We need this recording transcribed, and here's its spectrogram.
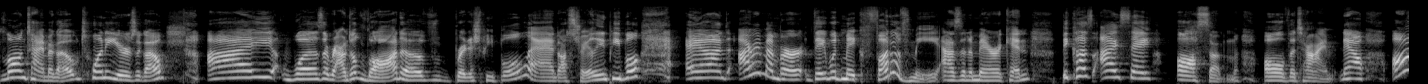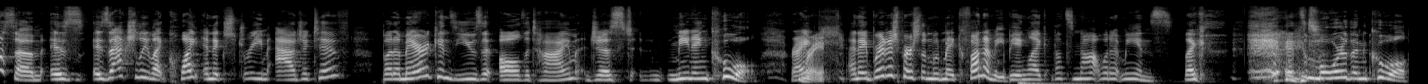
long time ago, 20 years ago, I was around a lot of British people and Australian people. And I remember they would make fun of me as an American because I say awesome all the time. Now, awesome is, is actually like quite an extreme adjective but Americans use it all the time, just meaning cool, right? Right. And a British person would make fun of me, being like, that's not what it means. Like, it's more than cool.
